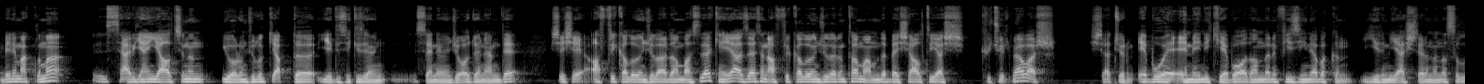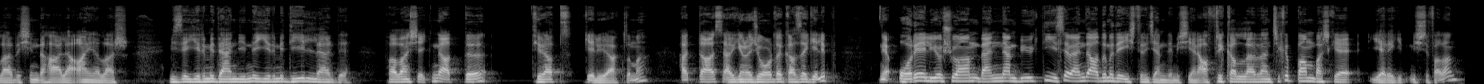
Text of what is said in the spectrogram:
Benim aklıma e, Sergen Yalçın'ın yorumculuk yaptığı 7-8 sene önce o dönemde işte şey Afrikalı oyunculardan bahsederken ya zaten Afrikalı oyuncuların tamamında 5-6 yaş küçültme var. İşte atıyorum Ebu'ye, Emenike'ye bu adamların fiziğine bakın. 20 yaşlarında nasıllardı şimdi hala aynılar. Bize 20 dendiğinde 20 değillerdi falan şeklinde attığı tirat geliyor aklıma. Hatta Sergen Hoca orada gaza gelip ne Aurelio şu an benden büyük değilse ben de adımı değiştireceğim demiş. Yani Afrikalılardan çıkıp bambaşka yere gitmişti falan.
